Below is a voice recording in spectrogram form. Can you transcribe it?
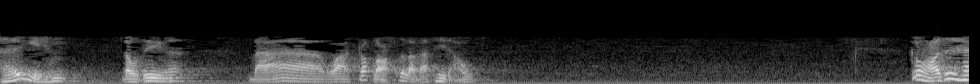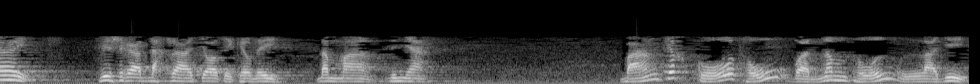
thể nghiệm đầu tiên đã qua trót lọt, tức là đã thi đậu. Câu hỏi thứ hai Visaka đặt ra cho tỳ kheo ni, Dhamma Dinya bản chất của thủ và năm thủ ứng là gì?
